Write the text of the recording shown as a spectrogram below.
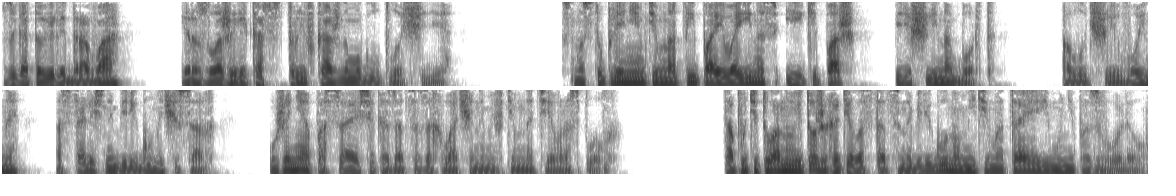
заготовили дрова и разложили костры в каждом углу площади. С наступлением темноты Паеваинос и экипаж перешли на борт, а лучшие воины остались на берегу на часах, уже не опасаясь оказаться захваченными в темноте врасплох. Тапу Титуануи тоже хотел остаться на берегу, но Мити Матая ему не позволил.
